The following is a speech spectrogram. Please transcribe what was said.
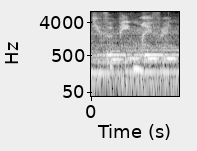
Thank you for being my friend.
